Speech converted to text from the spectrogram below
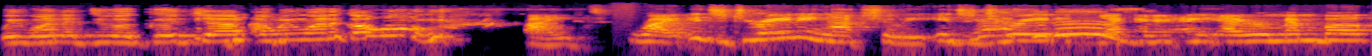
We want to do a good job, and we want to go home. Right, right. It's draining. Actually, it's yes, draining. It like I, I remember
